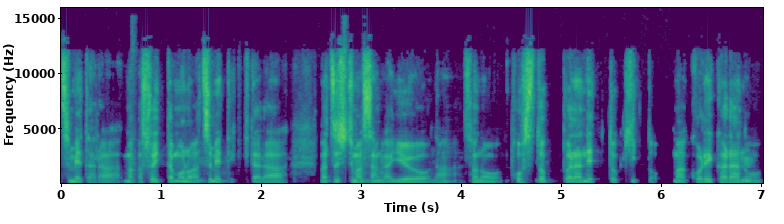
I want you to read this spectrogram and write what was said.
集めたら、まあ、そういったものを集めてきたら、松島さんが言うようなそのポストプラネットキット、まあ、これからの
